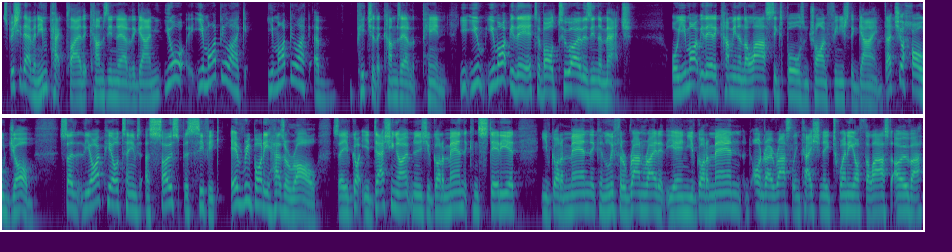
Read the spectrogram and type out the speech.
especially they have an impact player that comes in and out of the game. You're you might be like you might be like a pitcher that comes out of the pen. You, you, you might be there to bowl two overs in the match, or you might be there to come in in the last six balls and try and finish the game. That's your whole job. So the IPL teams are so specific. Everybody has a role. So you've got your dashing openers, you've got a man that can steady it, you've got a man that can lift the run rate at the end, you've got a man, Andre Russell, in case you need 20 off the last over.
